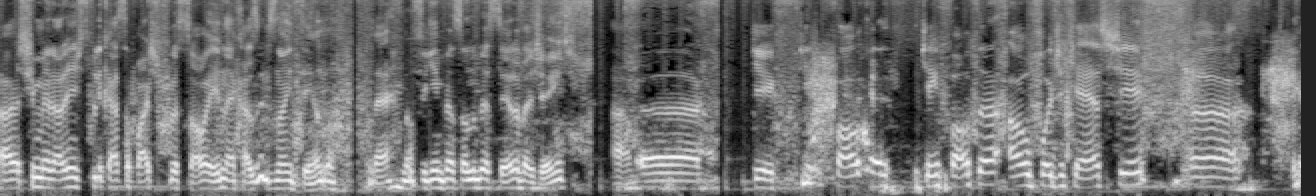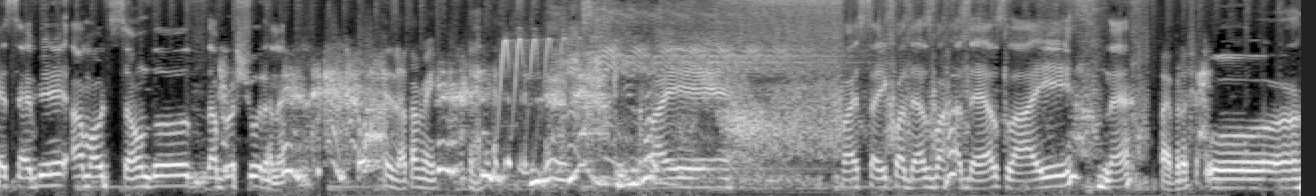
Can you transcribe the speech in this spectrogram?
Acho que melhor a gente explicar essa parte pro pessoal aí, né? Caso eles não entendam, né? Não fiquem pensando besteira da gente. Ah, que quem falta, quem falta ao podcast ah, recebe a maldição do, da brochura, né? Exatamente. Vai, vai sair com a 10 barra 10 lá e, né? Vai, broxa. O,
